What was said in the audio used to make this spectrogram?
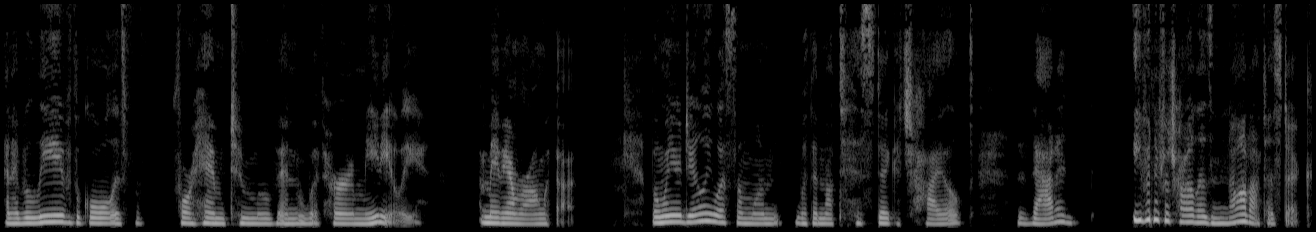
And I believe the goal is for, for him to move in with her immediately. Maybe I'm wrong with that. But when you're dealing with someone with an autistic child, that even if your child is not autistic,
